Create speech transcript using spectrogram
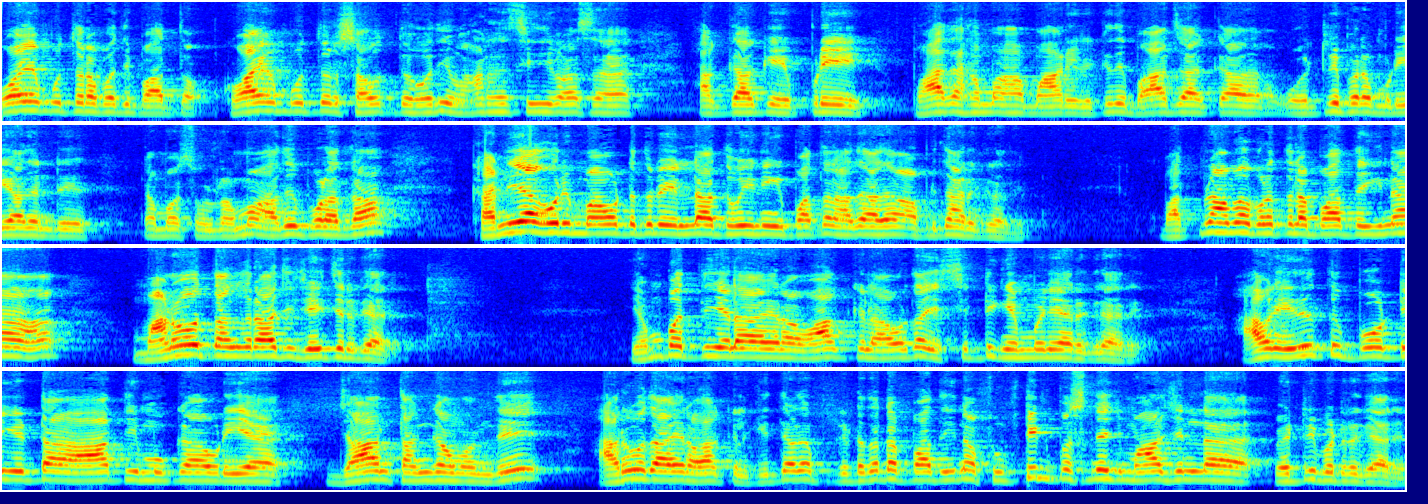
கோயம்புத்தூரை பற்றி பார்த்தோம். கோயம்புத்தூர் சவுத் தொகுதி வானதி சீனிவாச அக்காவுக்கு எப்படி பாதகமாக மாறி இருக்குது பாஜக வெற்றி பெற முடியாது என்று நம்ம சொல்கிறோமோ அது போல தான் கன்னியாகுமரி மாவட்டத்தில் எல்லா தொகுதியும் நீங்கள் பார்த்தோன்னா அது அது அப்படி தான் இருக்கிறது. பத்மநாபபுரத்தில் பார்த்தீங்கன்னா மனோ தங்கராஜ் ஜெயிச்சிருக்கார். எண்பத்தி ஏழாயிரம் வாக்கில் அவர் தான் சிட்டிங் எம்எல்ஏ இருக்கிறாரு. அவரை எதிர்த்து போட்டிக்கிட்ட அதிமுகவுடைய ஜான் தங்கம் வந்து அறுபதாயிரம் வாக்கள் கிட்டத்தட்ட கிட்டத்தட்ட பார்த்தீங்கன்னா ஃபிஃப்டீன் பர்சன்டேஜ் மார்ஜினில் வெற்றி பெற்றிருக்காரு.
